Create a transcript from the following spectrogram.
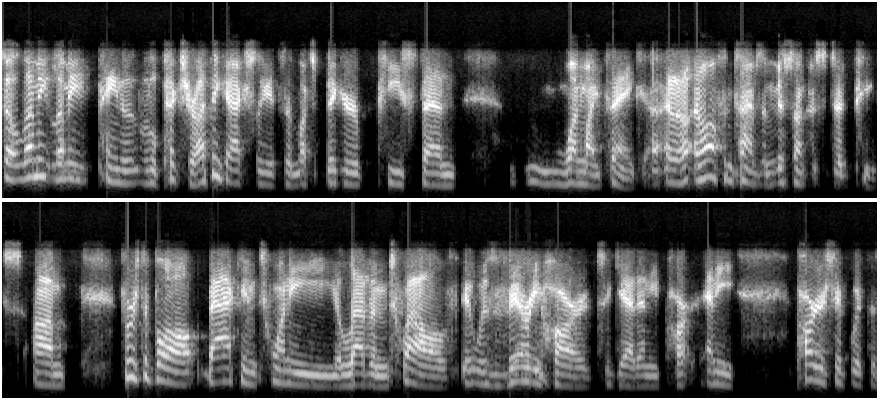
So let me let me paint a little picture. I think actually it's a much bigger piece than one might think, and oftentimes a misunderstood piece. Um, first of all, back in 2011, 12, it was very hard to get any part any partnership with the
